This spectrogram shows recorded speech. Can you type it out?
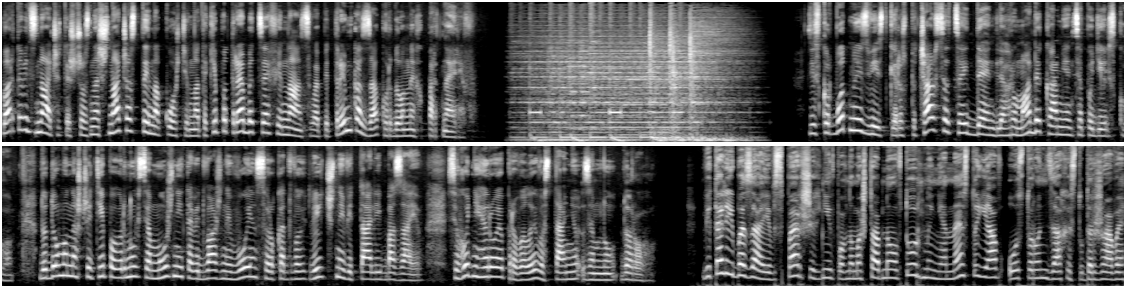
Варто відзначити, що значна частина коштів на такі потреби це фінансова підтримка закордонних партнерів. Зі скорботної звістки розпочався цей день для громади Кам'янця-Подільського. Додому на щиті повернувся мужній та відважний воїн 42-річний Віталій Базаєв. Сьогодні герої провели в останню земну дорогу. Віталій Базаєв з перших днів повномасштабного вторгнення не стояв осторонь захисту держави.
